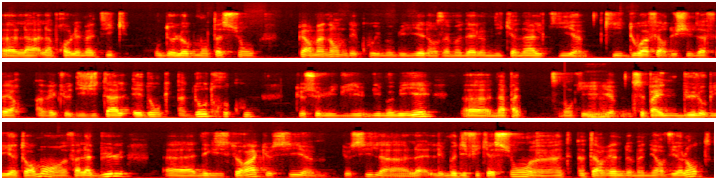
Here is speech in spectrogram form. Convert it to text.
la, problématique de l'augmentation permanente des coûts immobiliers dans un modèle omnicanal qui, euh, qui doit faire du chiffre d'affaires avec le digital et donc à d'autres coûts que celui de l'immobilier euh, n'a pas donc mm c'est pas une bulle obligatoirement hein. enfin la bulle euh, n'existera que si que si la, les modifications interviennent de manière violente.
